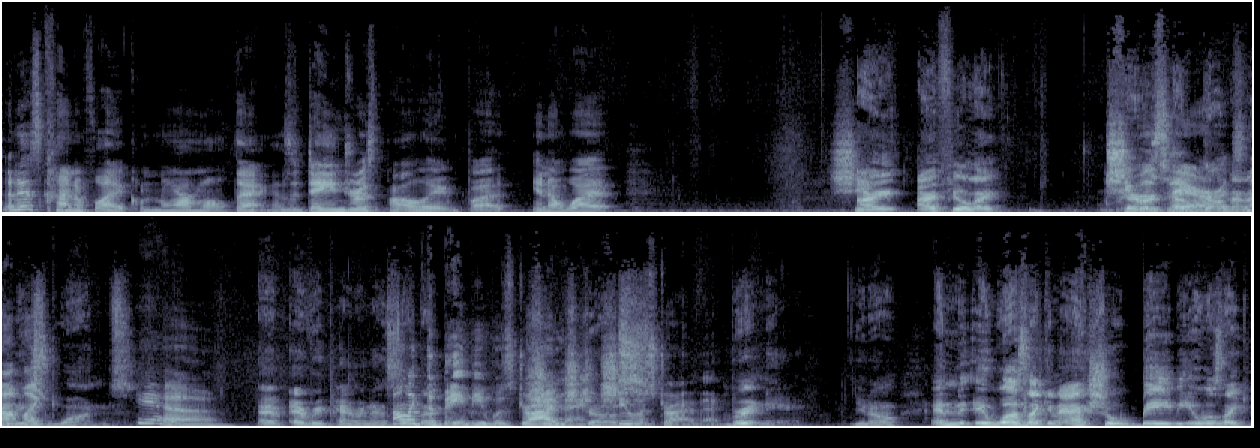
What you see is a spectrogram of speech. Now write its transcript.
that is kind of like a normal thing. It's a dangerous? Probably, but you know what? She, I I feel like parents have done that at least like, once. Yeah. Every parent has. It's not like the baby was driving. She was driving. Britney, you know, and it was like an actual baby. It was like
